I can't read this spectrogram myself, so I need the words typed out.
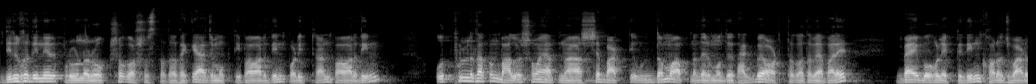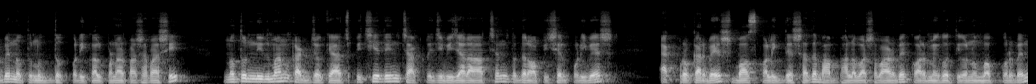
দীর্ঘদিনের পুরনো রোগশোক অসুস্থতা থেকে আজ মুক্তি পাওয়ার দিন, পরিত্রাণ পাওয়ার দিন। উৎফুল্ল থাকুন, ভালো সময় আপনার আসছে, বাড়তি উদ্যমও আপনাদের মধ্যে থাকবে। অর্থগত ব্যাপারে ব্যয়বহুল একটি দিন, খরচ বাড়বে, নতুন উদ্যোগ পরিকল্পনার পাশাপাশি নতুন নির্মাণ কার্যকে আজ পিছিয়ে দিন। চাকরিজীবী যারা আছেন, তাদের অফিসের পরিবেশ এক প্রকার বেশ। বস কলিকদের সাথে ভাব ভালোবাসা বাড়বে, কর্মে গতি অনুভব করবেন।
